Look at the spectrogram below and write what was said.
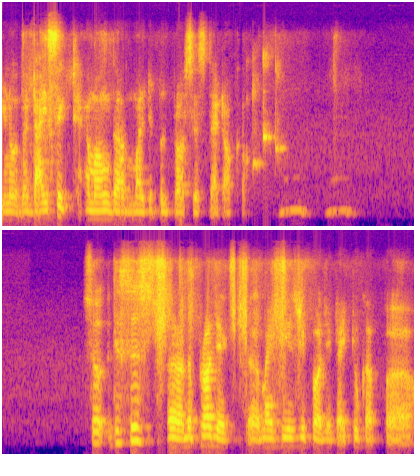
you know, the dissect among the multiple process that occur. So this is uh, the project, uh, my PhD project I took up uh,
